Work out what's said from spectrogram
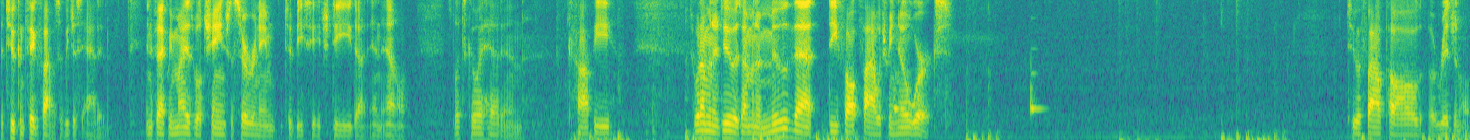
the two config files that we just added. In fact, we might as well change the server name to bchd.nl. Let's go ahead and copy. So what I'm going to do is I'm going to move that default file, which we know works, to a file called original.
